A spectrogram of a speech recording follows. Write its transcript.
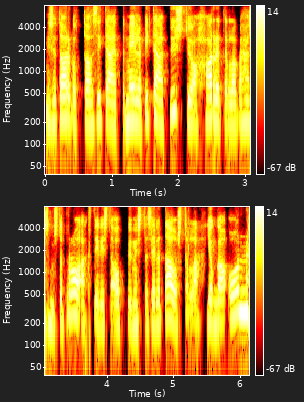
niin se tarkoittaa sitä, että meillä pitää pystyä harjoitella vähän semmoista proaktiivista oppimista siellä taustalla, joka on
